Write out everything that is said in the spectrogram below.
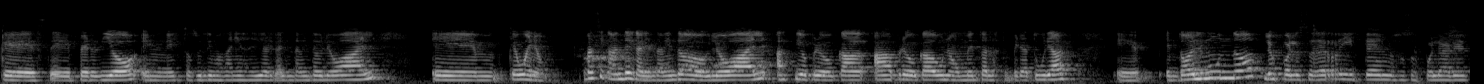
que se perdió en estos últimos años debido al calentamiento global. Eh, que bueno, básicamente el calentamiento global ha, sido provocado, ha provocado un aumento en las temperaturas eh, en todo el mundo Los polos se derriten, los osos polares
